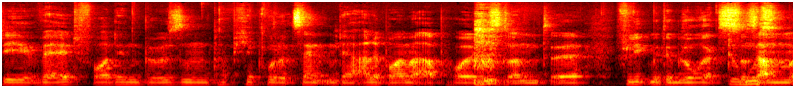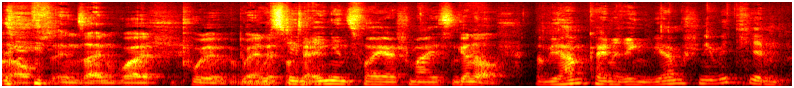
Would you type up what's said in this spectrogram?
die Welt vor den bösen Papierproduzenten, der alle Bäume abholzt und äh, fliegt mit dem Lorax musst- zusammen auf, in sein Whirlpool Du Wellness musst den Hotel. Ring ins Feuer schmeißen. Genau. Aber wir haben keinen Ring, wir haben Schneewittchen.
